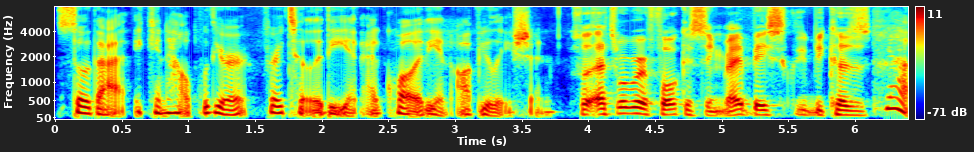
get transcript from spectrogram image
so that it can help with your fertility and egg quality and ovulation. So that's where we're focusing, right? Basically, because Yeah.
